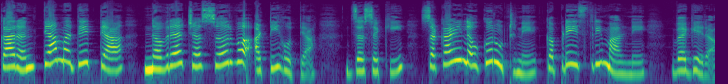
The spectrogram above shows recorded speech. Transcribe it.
कारण त्यामध्ये त्या नवऱ्याच्या सर्व अटी होत्या जसं की सकाळी लवकर उठणे कपडे इस्त्री मारणे वगैरे.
